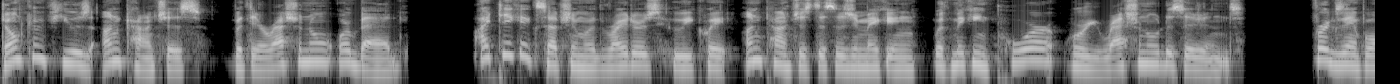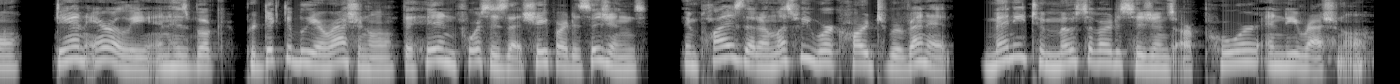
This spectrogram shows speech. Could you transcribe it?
don't confuse unconscious with irrational or bad. I take exception with writers who equate unconscious decision making with making poor or irrational decisions. For example, Dan Ariely, in his book Predictably Irrational The Hidden Forces That Shape Our Decisions, implies that unless we work hard to prevent it, many to most of our decisions are poor and irrational.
